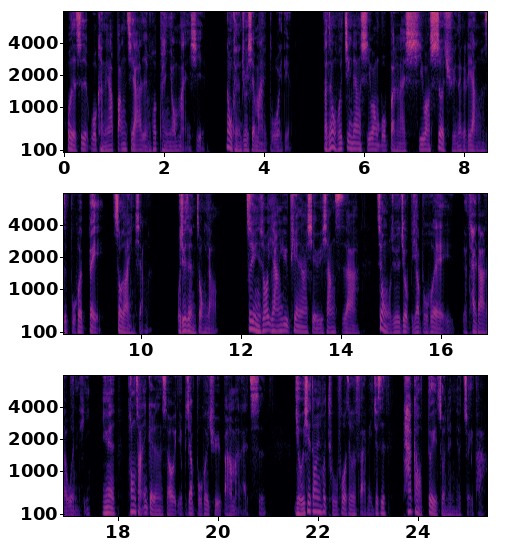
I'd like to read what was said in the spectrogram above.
或者是我可能要帮家人或朋友买一些，那我可能就会先买多一点。反正我会尽量希望我本来希望摄取那个量呢是不会被受到影响的。我觉得很重要。至于你说洋芋片啊、鳕鱼香丝啊这种，我觉得就比较不会有太大的问题，因为通常一个人的时候也比较不会去把它买来吃。有一些东西会突破这个范围，就是。它刚好对准了你的嘴巴，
